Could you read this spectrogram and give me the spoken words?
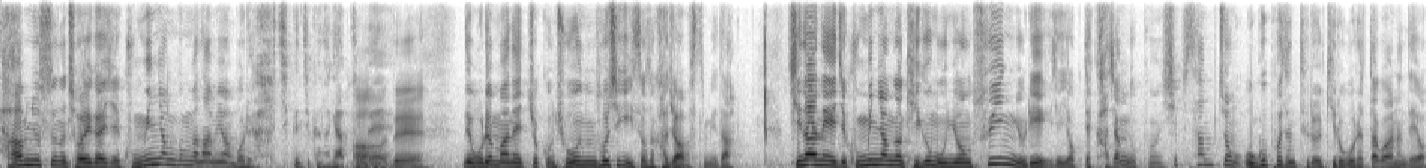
다음 뉴스는 저희가 이제 국민연금만 하면 머리가 지끈지끈하게 아픈데 아, 네. 근데 오랜만에 조금 좋은 소식이 있어서 가져와 봤습니다. 지난해 이제 국민연금 기금 운용 수익률이 이제 역대 가장 높은 13.59%를 기록을 했다고 하는데요.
